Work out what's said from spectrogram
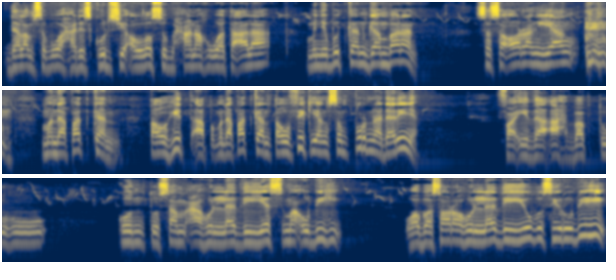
dalam sebuah hadis kursi Allah Subhanahu wa taala menyebutkan gambaran seseorang yang mendapatkan tauhid apa mendapatkan taufik yang sempurna darinya. Fa idza ahbabtuhu kuntu sam'ahu alladhi yasma'u bihi wa basarahu alladhi yubsiru bihi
